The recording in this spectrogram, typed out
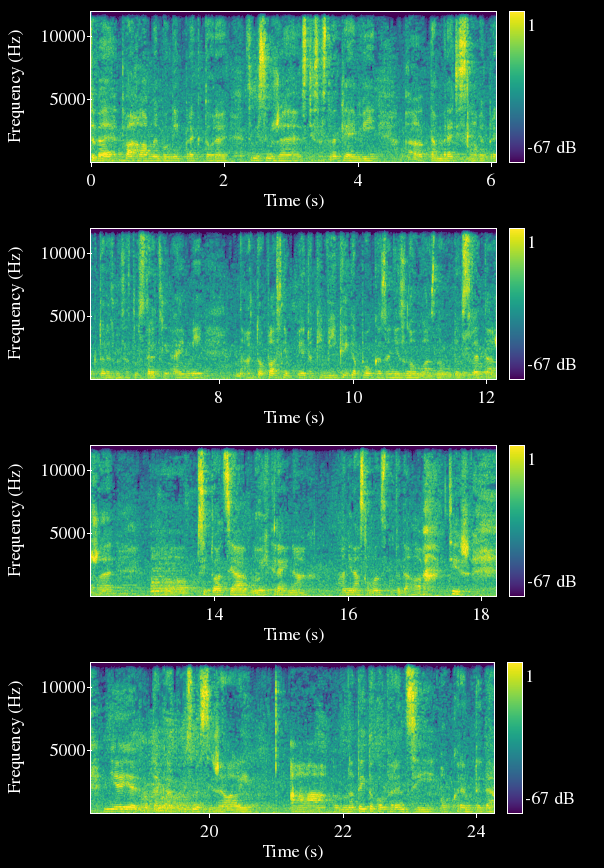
dve, dva hlavné body, pre ktoré si myslím, že ste sa stretli aj vy tam v Bratislave, pre ktoré sme sa tu stretli aj my. No a to vlastne je taký výkrik a poukázanie znovu a znovu do sveta, že situácia v mnohých krajinách, ani na Slovensku teda hlava, tiež nie je tak, ako by sme si želali. A na tejto konferencii, okrem teda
